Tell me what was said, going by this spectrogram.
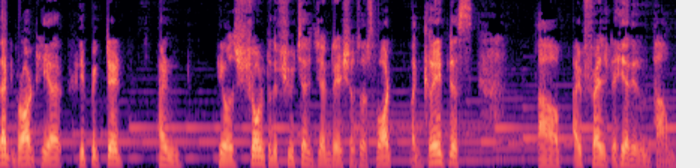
that brought here, depicted, and he was shown to the future generations. That's what the greatness uh, I felt here in Dham.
